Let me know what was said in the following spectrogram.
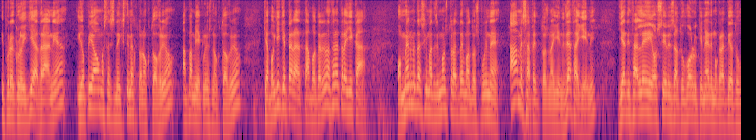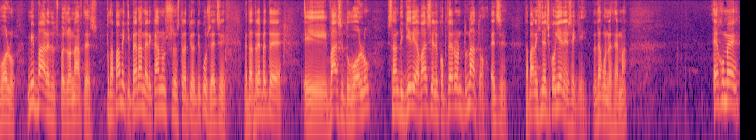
Η προεκλογική αδράνεια, η οποία όμως θα συνεχιστεί μέχρι τον Οκτώβριο, αν πάμε για εκλογές τον Οκτώβριο, και από εκεί και πέρα τα αποτελέσματα θα είναι τραγικά. Ο μεν μετασχηματισμός του στρατεύματος που είναι άμεσα απαιτητός να γίνει, δεν θα γίνει. Γιατί θα λέει ο ΣΥΡΙΖΑ του Βόλου και η Νέα Δημοκρατία του Βόλου, μην πάρετε τους πεζοναύτες, που θα πάμε εκεί πέρα Αμερικάνους στρατιωτικούς, έτσι. Μετατρέπεται η βάση του Βόλου σαν την κύρια βάση ελικοπτέρων του ΝΑΤΟ, έτσι. Θα πάνε χίλιες οικογένειες εκεί. Δεν θα έχουν θέμα έχουμε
